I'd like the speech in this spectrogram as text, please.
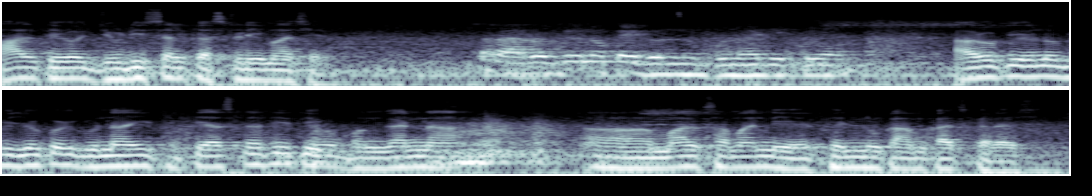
હાલ તેઓ જ્યુડિશિયલ કસ્ટડીમાં છે. સર આરોપીઓનો કઈ ગુનાહિત ઇતિહાસ આરોપીઓનો બીજો કોઈ ગુનાહિત ઇતિહાસ નથી તેઓ ભંગારના અ, માલ સામાનની હેરફેરનું કામકાજ કરે છે.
